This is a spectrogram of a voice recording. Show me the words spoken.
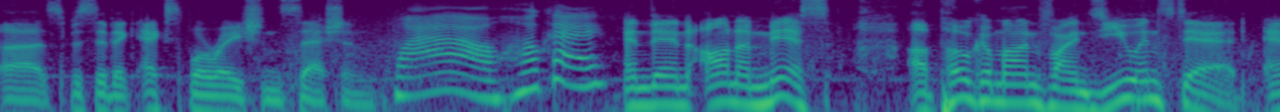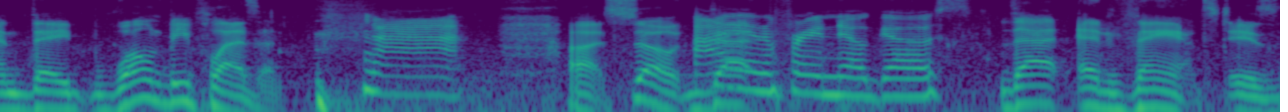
uh, specific exploration session. Wow. Okay. And then on a miss, a Pokemon finds you instead, and they won't be pleasant. Nah. Uh, so I that ain't afraid of no ghost. that advanced is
